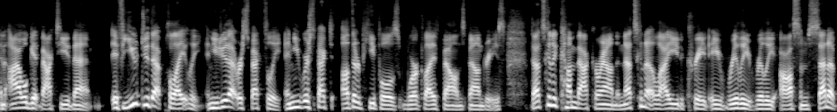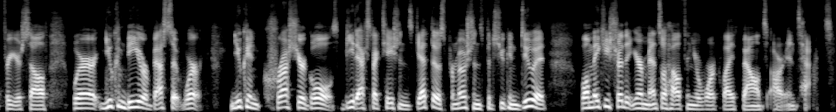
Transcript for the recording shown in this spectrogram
and I will get back to you then. If you do that politely and you do that respectfully and you respect other people's work life balance boundaries, that's going to come back around and that's going to allow you to create a really, really awesome setup for yourself where you can be your best at work. You can crush your goals, beat expectations, get those promotions, but you can do it while making sure that your mental health and your work life balance are intact.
